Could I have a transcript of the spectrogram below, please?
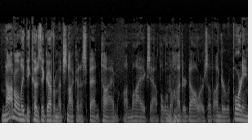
not only because the government's not going to spend time on my example of $100 mm-hmm. of underreporting,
